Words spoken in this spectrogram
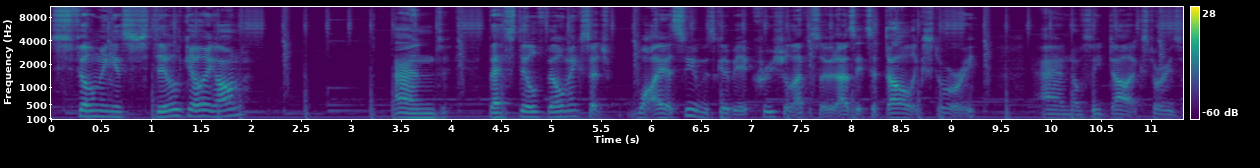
filming is still going on and they're still filming such what I assume is going to be a crucial episode as it's a Dalek story. And obviously, Dalek stories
